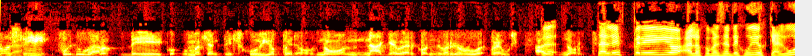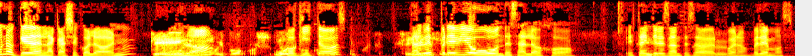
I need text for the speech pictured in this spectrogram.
esto. sí fue lugar de co- comerciantes judíos, pero no nada que ver con el barrio Reus al norte, Tal vez previo a los comerciantes judíos, que alguno queda en la calle Colón, que muy pocos, muy poquitos. pocos, muy pocos. Sí, tal vez sí. previo hubo un desalojo. Está interesante saber. Bueno, veremos.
